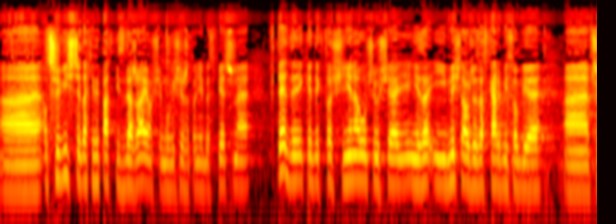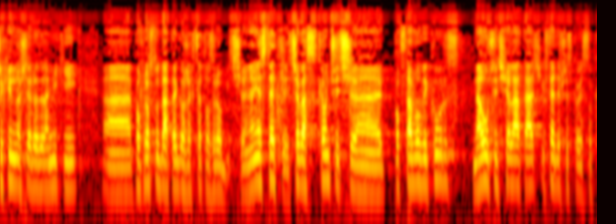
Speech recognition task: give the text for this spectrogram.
E, oczywiście takie wypadki zdarzają się, mówi się, że to niebezpieczne. Wtedy, kiedy ktoś nie nauczył się nie, nie i myślał, że zaskarbi sobie e, przychylność aerodynamiki, po prostu dlatego, że chce to zrobić. No niestety, trzeba skończyć e, podstawowy kurs, nauczyć się latać i wtedy wszystko jest ok.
